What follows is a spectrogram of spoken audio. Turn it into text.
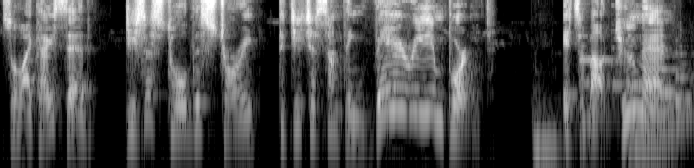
so like I said, Jesus told this story to teach us something very important. It's about two men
